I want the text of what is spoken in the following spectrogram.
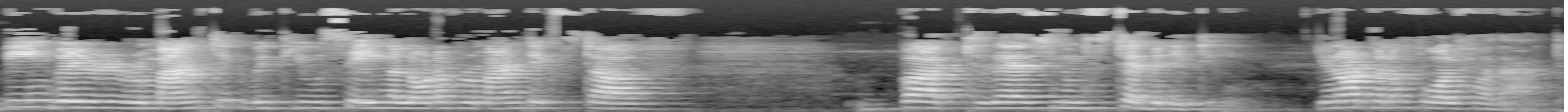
being very romantic with you saying a lot of romantic stuff. But there's no stability. You're not going to fall for that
